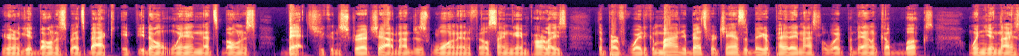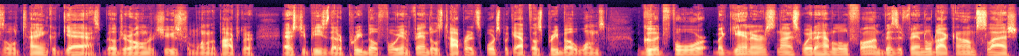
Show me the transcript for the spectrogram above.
You're going to get bonus bets back if you don't win. That's bonus bets you can stretch out, not just one. NFL same game parlays, the perfect way to combine your bets for a chance at bigger payday. Nice little way to put down a couple bucks. Win you a nice little tank of gas. Build your own or choose from one of the popular SGPs that are pre-built for you in FanDuel's top-rated sportsbook app. Those pre-built ones, good for beginners. Nice way to have a little fun. Visit FanDuel.com slash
